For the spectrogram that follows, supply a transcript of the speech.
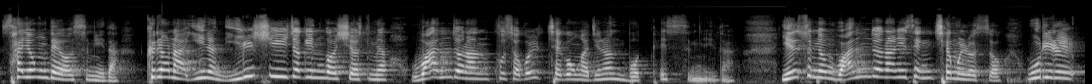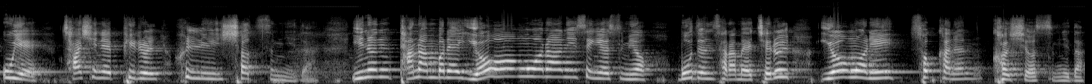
사용되었습니다. 그러나 이는 일시적인 것이었으며 완전한 구속을 제공하지는 못했습니다. 예수는 완전한 희생 제물로서 우리를 위해 자신의 피를 흘리셨습니다. 이는 단 한 번의 영원한 희생이었으며 모든 사람의 죄를 영원히 속하는 것이었습니다.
